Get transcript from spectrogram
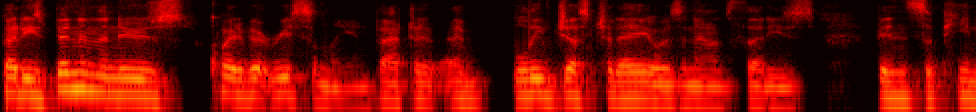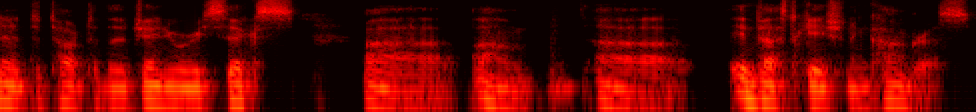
but he's been in the news quite a bit recently. In fact, I, I, believe just today it was announced that he's been subpoenaed to talk to the January 6th uh, um, uh, investigation in Congress.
